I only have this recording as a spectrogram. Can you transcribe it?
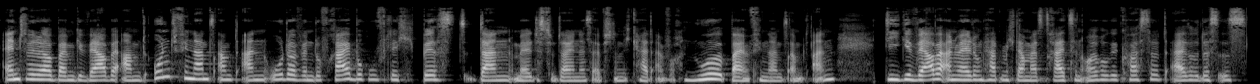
entweder beim Gewerbeamt und Finanzamt an oder wenn du freiberuflich bist, dann meldest du deine Selbstständigkeit einfach nur beim Finanzamt an. Die Gewerbeanmeldung hat mich damals 13 Euro gekostet. Also das ist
